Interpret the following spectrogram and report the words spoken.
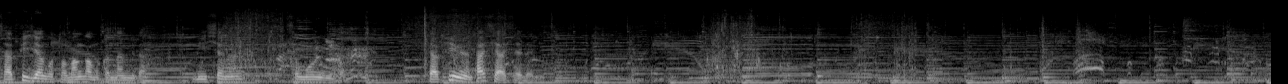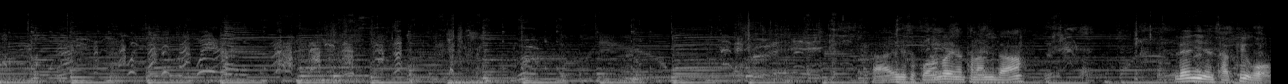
잡히지 않고 도망가면 끝납니다. 미션은 성공입니다. 잡히면 다시 하셔야 됩니다. 자, 여기서 보안관이 나타납니다. 레니는 잡히고.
